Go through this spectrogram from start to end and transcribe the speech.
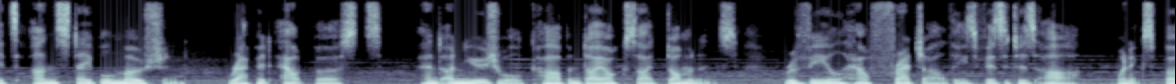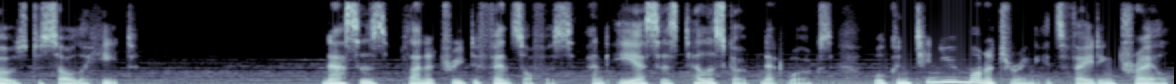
Its unstable motion, rapid outbursts, and unusual carbon dioxide dominance reveal how fragile these visitors are when exposed to solar heat. NASA's Planetary Defense Office and ESA's telescope networks will continue monitoring its fading trail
